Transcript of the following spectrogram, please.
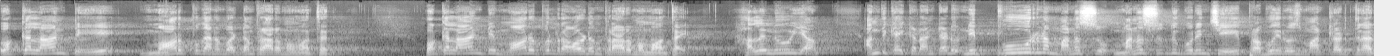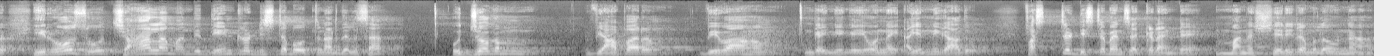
ఒకలాంటి మార్పు కనబడడం ప్రారంభమవుతుంది. ఒకలాంటి మార్పులు రావడం ప్రారంభమవుతాయి. హలలుయ అందుకే ఇక్కడ అంటాడు నీ పూర్ణ మనస్సు మనస్సు గురించి ప్రభు ఈరోజు మాట్లాడుతున్నారు. ఈరోజు చాలామంది దేంట్లో డిస్టర్బ్ అవుతున్నారు తెలుసా? ఉద్యోగం వ్యాపారం వివాహం ఇంకా ఇంకా ఉన్నాయి. అవన్నీ కాదు. ఫస్ట్ డిస్టర్బెన్స్ ఎక్కడంటే మన శరీరంలో ఉన్న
